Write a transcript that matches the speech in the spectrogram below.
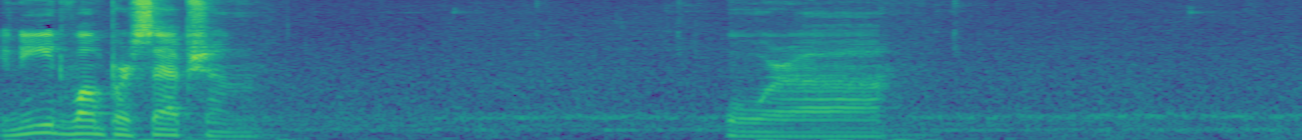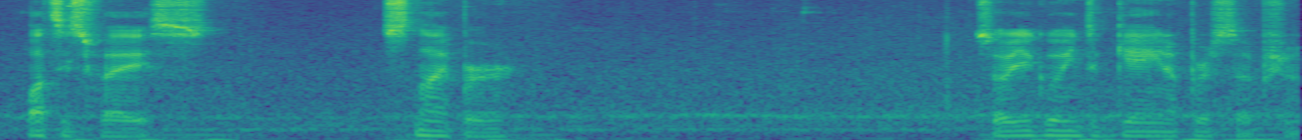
You need one perception for uh what's his face? Sniper. So you're going to gain a perception.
